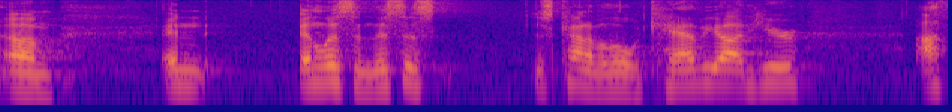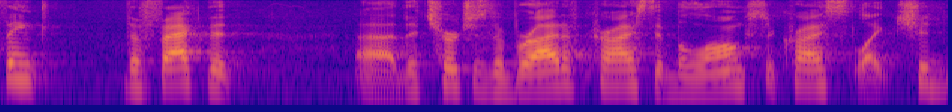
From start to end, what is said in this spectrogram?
Um, and, and listen, this is just kind of a little caveat here. I think the fact that uh, the church is the bride of Christ, it belongs to Christ, like should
